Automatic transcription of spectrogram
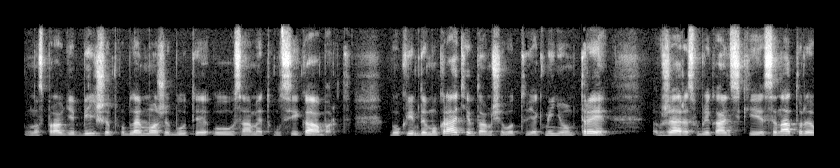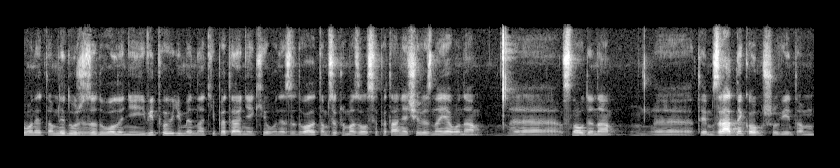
насправді більше проблем може бути у саме Тулсі Габбард. Бо крім демократів, там ще от як мінімум три вже республіканські сенатори, вони там не дуже задоволені і відповідями на ті питання, які вони задавали. Там, зокрема, здалося питання, чи визнає вона е, Сноудена е, тим зрадником, що він там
